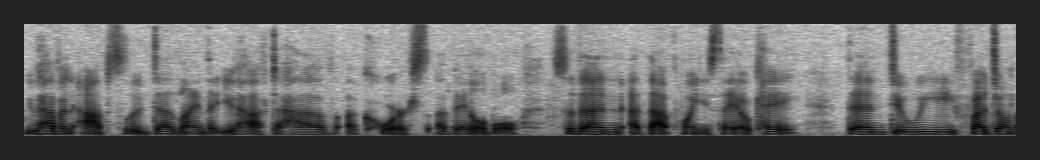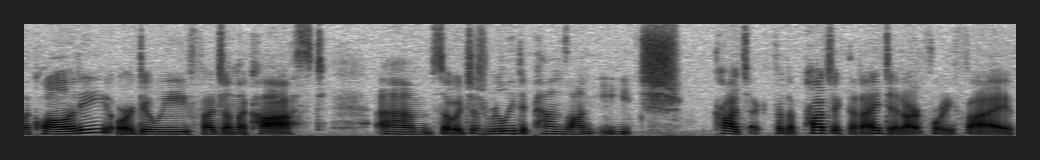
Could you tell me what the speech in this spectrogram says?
you have an absolute deadline that you have to have a course available. So then at that point you say, okay, then do we fudge on the quality or do we fudge on the cost? Um, so it just really depends on each project. For the project that I did, Art 45,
